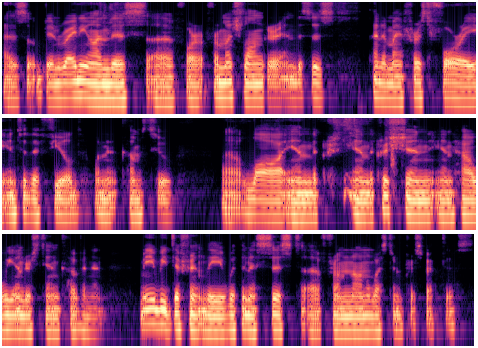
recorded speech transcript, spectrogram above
has been writing on this uh, for for much longer, and this is kind of my first foray into the field when it comes to uh, law and the and the Christian and how we understand covenant, maybe differently with an assist uh, from non-Western perspectives.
